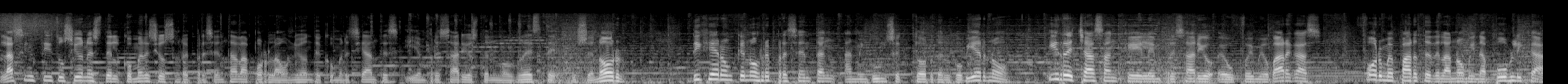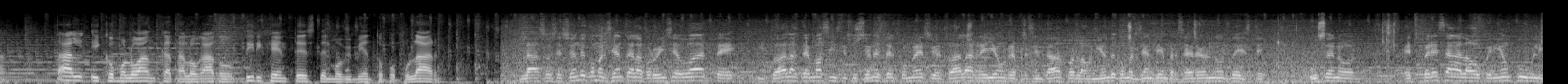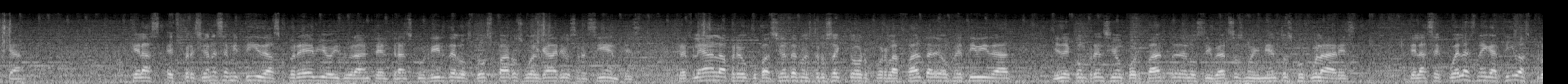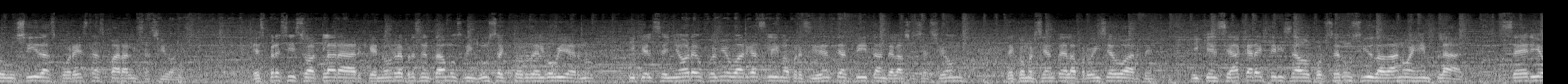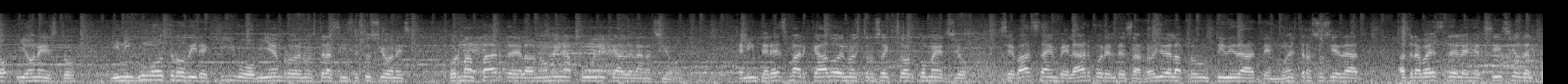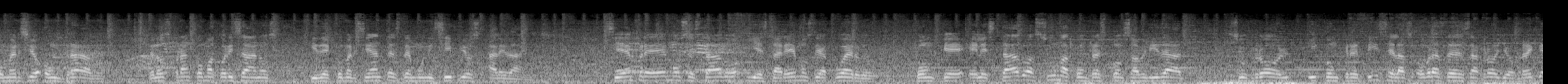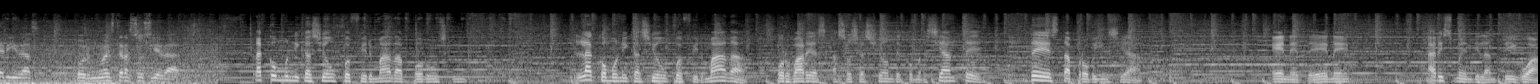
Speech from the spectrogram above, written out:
Las instituciones del comercio representadas por la Unión de Comerciantes y Empresarios del Nordeste, UCENOR, dijeron que no representan a ningún sector del gobierno y rechazan que el empresario Eufemio Vargas forme parte de la nómina pública, tal y como lo han catalogado dirigentes del movimiento popular. La Asociación de Comerciantes de la provincia de Duarte y todas las demás instituciones del comercio de toda la región representadas por la Unión de Comerciantes y Empresarios del Nordeste, UCENOR, expresan a la opinión pública que las expresiones emitidas previo y durante el transcurrir de los dos paros huelgarios recientes reflejan la preocupación de nuestro sector por la falta de objetividad y de comprensión por parte de los diversos movimientos populares de las secuelas negativas producidas por estas paralizaciones. Es preciso aclarar que no representamos ningún sector del gobierno y que el señor Eufemio Vargas Lima, presidente advitan de la Asociación de Comerciantes de la provincia de Duarte, y quien se ha caracterizado por ser un ciudadano ejemplar, serio y honesto, y ningún otro directivo o miembro de nuestras instituciones forman parte de la nómina pública de la nación. El interés marcado de nuestro sector comercio se basa en velar por el desarrollo de la productividad de nuestra sociedad a través del ejercicio del comercio honrado de los franco-macorizanos y de comerciantes de municipios aledaños. Siempre hemos estado y estaremos de acuerdo con que el Estado asuma con responsabilidad su rol y concretice las obras de desarrollo requeridas por nuestra sociedad. La comunicación fue firmada por un la comunicación fue firmada por varias asociaciones de comerciantes de esta provincia. NTN, Arismendi la Antigua,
